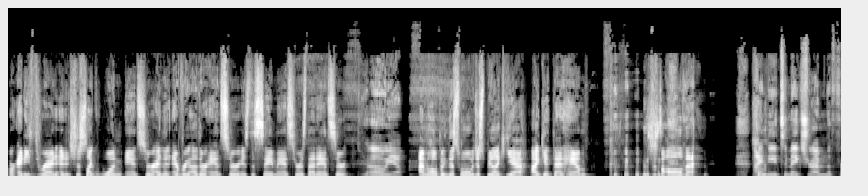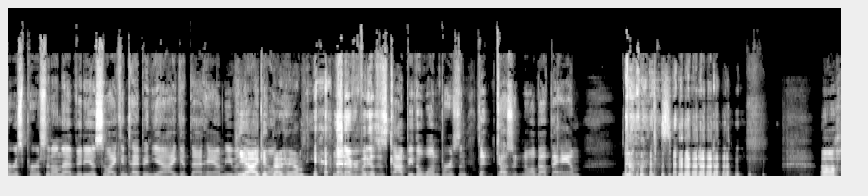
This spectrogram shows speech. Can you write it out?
or any thread, and it's just like one answer, and then every other answer is the same answer as that answer. oh yeah. I'm hoping this one will just be like, "Yeah, I get that ham." it's just all that. I need to make sure I'm the first person on that video so I can type in "Yeah, I get that ham." Even Yeah, though I get that ham. and then everybody will just copy the one person that doesn't know about the ham. Oh,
